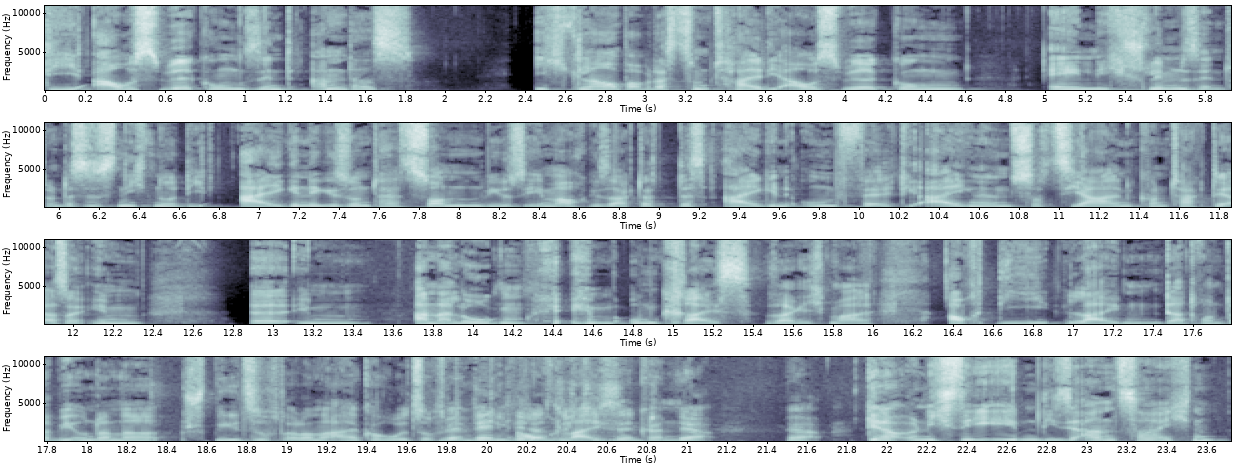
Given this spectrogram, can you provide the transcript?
Die Auswirkungen sind anders. Ich glaube aber, dass zum Teil die Auswirkungen ähnlich schlimm sind. Und das ist nicht nur die eigene Gesundheit, sondern, wie du es eben auch gesagt hast, das eigene Umfeld, die eigenen sozialen Kontakte, also im, äh, im analogen im Umkreis, sage ich mal, auch die leiden darunter, wie unter einer Spielsucht oder einer Alkoholsucht, wenn, wenn die auch leiden sind. können. Ja, ja. Genau, und ich sehe eben diese Anzeichen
